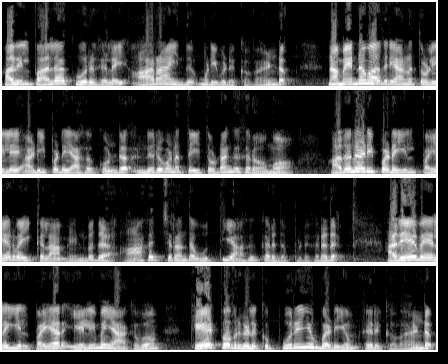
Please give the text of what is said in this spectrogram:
அதில் பல கூறுகளை ஆராய்ந்து முடிவெடுக்க வேண்டும். நாம் என்ன மாதிரியான தொழிலை அடிப்படையாக கொண்டு நிறுவனத்தை தொடங்குகிறோமோ அதன் அடிப்படையில் பெயர் வைக்கலாம் என்பது ஆகச்சிறந்த உத்தியாக கருதப்படுகிறது. அதே வேளையில் பெயர் எளிமையாகவும் கேட்பவர்களுக்கு புரியும்படியும் இருக்க வேண்டும்.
